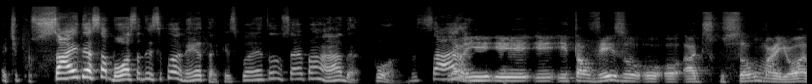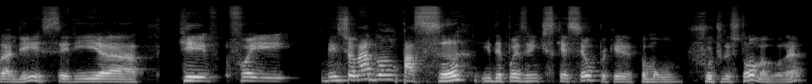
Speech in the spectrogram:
É tipo, sai dessa bosta desse planeta, que esse planeta não serve para nada. Pô, sai. Não, e, e, e, e, talvez o, o, a discussão maior ali seria que foi mencionado um passant e depois a gente esqueceu porque tomou um chute no estômago, né?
